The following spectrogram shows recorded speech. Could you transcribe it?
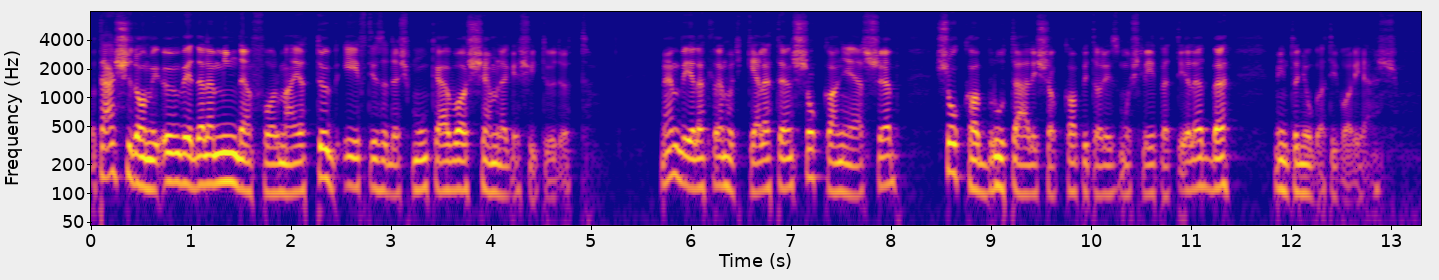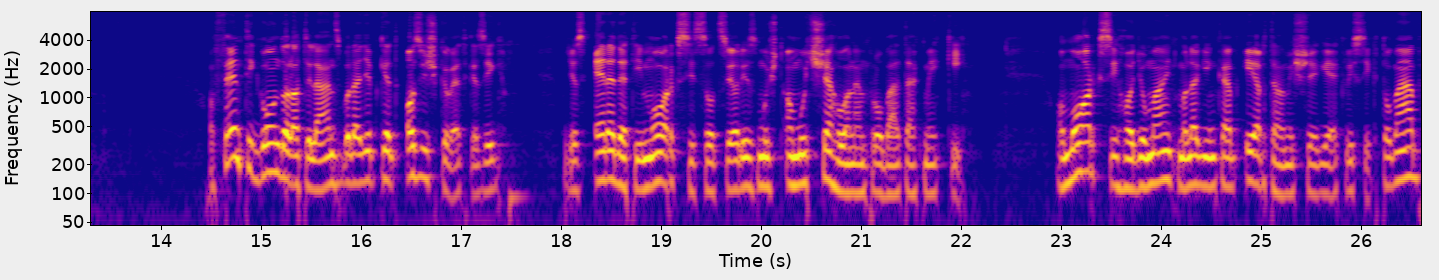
A társadalmi önvédelem minden formája több évtizedes munkával semlegesítődött. Nem véletlen, hogy keleten sokkal nyersebb, sokkal brutálisabb kapitalizmus lépett életbe, mint a nyugati variáns. A fenti gondolati láncból egyébként az is következik, hogy az eredeti marxi szocializmust amúgy sehol nem próbálták még ki. A marxi hagyományt ma leginkább értelmiségiek viszik tovább,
